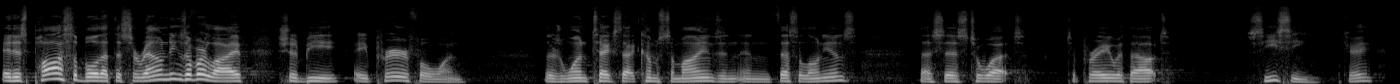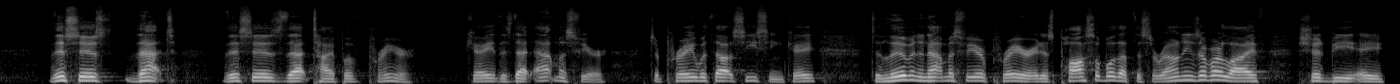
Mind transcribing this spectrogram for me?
It is possible that the surroundings of our life should be a prayerful one. There's one text that comes to mind in, in Thessalonians that says to what? To pray without ceasing. Okay? This is that. This is that type of prayer. Okay? This that atmosphere to pray without ceasing. Okay? To live in an atmosphere of prayer, it is possible that the surroundings of our life should be a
